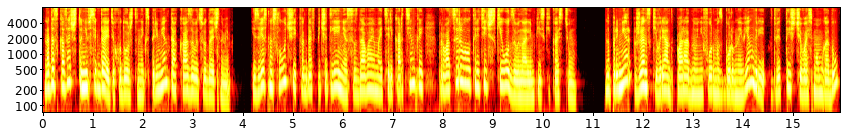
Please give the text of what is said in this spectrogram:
Надо сказать, что не всегда эти художественные эксперименты оказываются удачными. Известны случаи, когда впечатление, создаваемое телекартинкой, провоцировало критические отзывы на олимпийский костюм. Например, женский вариант парадной униформы сборной Венгрии в 2008 году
